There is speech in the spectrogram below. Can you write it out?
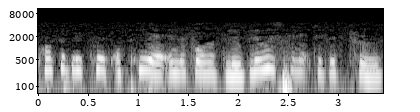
possibly could appear in the form of blue. Blue is connected with truth.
